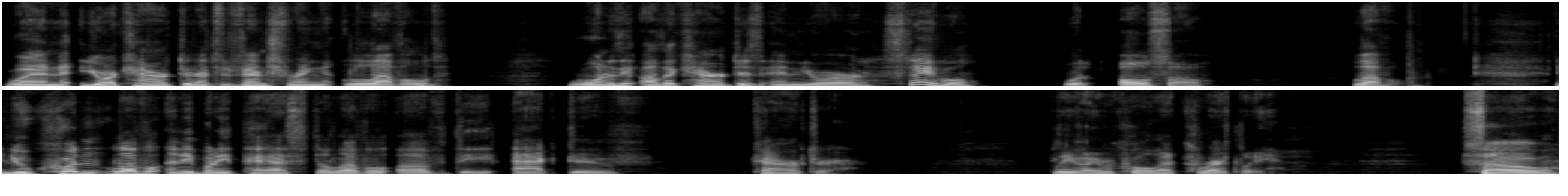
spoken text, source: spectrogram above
when your character that's adventuring leveled, one of the other characters in your stable would also level. And you couldn't level anybody past the level of the active character. I believe I recall that correctly. So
